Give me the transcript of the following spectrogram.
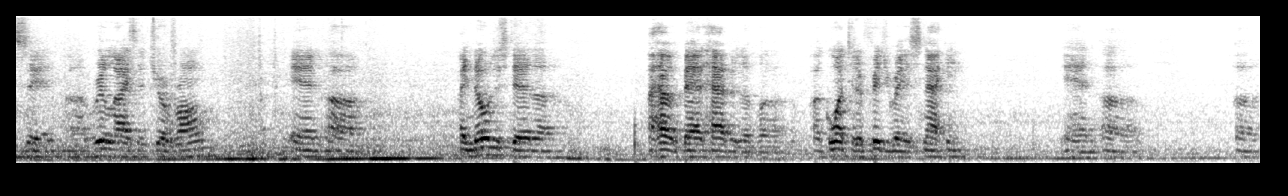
said, uh, realize that you're wrong. And uh, I noticed that uh, I have a bad habit of uh, uh, going to the refrigerator snacking. And uh, uh,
